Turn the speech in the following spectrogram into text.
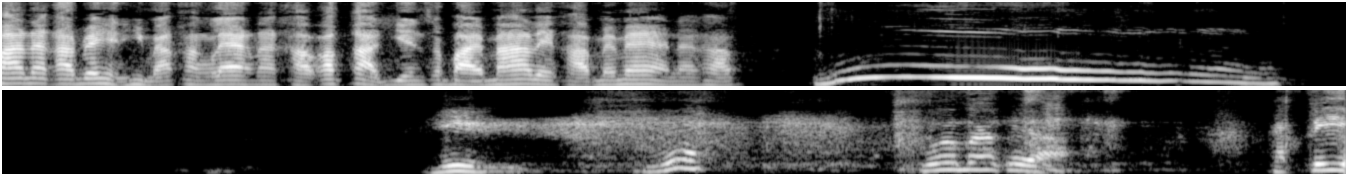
มากๆนะครับ ได้เห็นหิมะครั้งแรกนะครับ อากาศเย็นสบายมากเลยครับแม่ๆนะครับวู้ นี่โอ้เมื่อมากเลยอะแฮปปี้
